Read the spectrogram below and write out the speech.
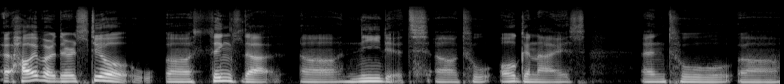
uh, however, there are still uh, things that uh, needed uh, to organize and to uh,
